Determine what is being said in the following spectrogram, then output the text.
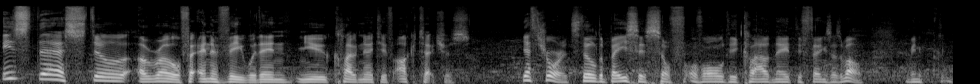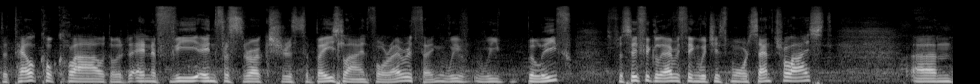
Is there still a role for NFV within new cloud native architectures? Yes, sure. It's still the basis of, of all the cloud native things as well. I mean, the telco cloud or the NFV infrastructure is the baseline for everything. We, we believe, specifically everything which is more centralized. And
